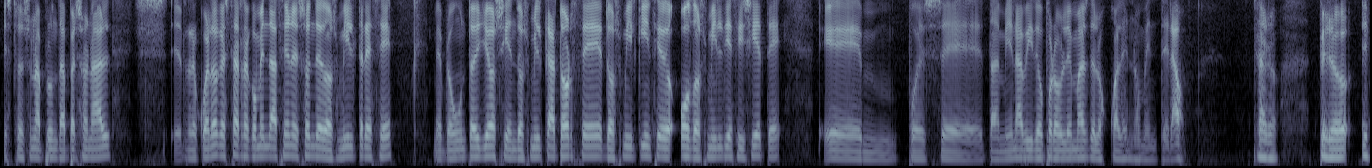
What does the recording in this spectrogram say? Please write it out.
esto es una pregunta personal, recuerdo que estas recomendaciones son de 2013, me pregunto yo si en 2014, 2015 o 2017 eh, pues eh, también ha habido problemas de los cuales no me he enterado. Claro, pero eh,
